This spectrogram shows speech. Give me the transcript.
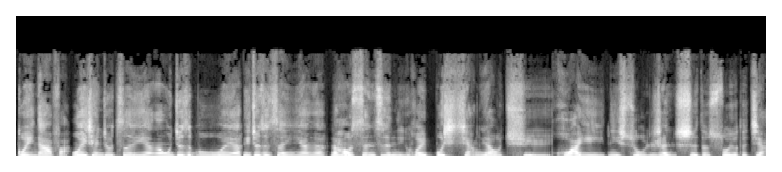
归纳法？我以前就这样啊，我就是不会啊，你就是怎样啊？然后甚至你会不想要去怀疑你所认识的所有的价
